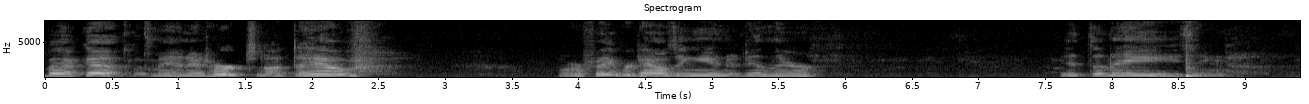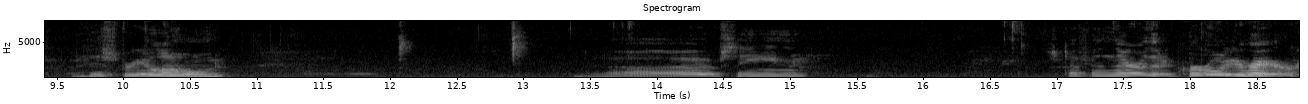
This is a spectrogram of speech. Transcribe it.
back up. But man, it hurts not to have our favorite housing unit in there. It's amazing. History alone. I've seen stuff in there that'd curl your hair.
